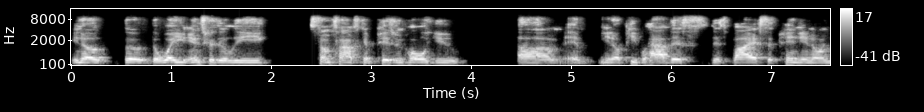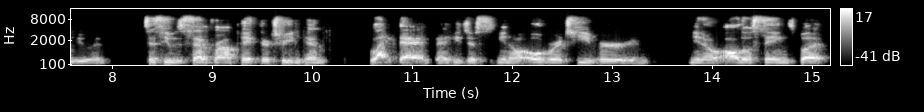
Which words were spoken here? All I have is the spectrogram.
you know, the the way you enter the league sometimes can pigeonhole you. Um, and you know, people have this this biased opinion on you. And since he was a seventh round pick, they're treating him like that. And he's just, you know, overachiever and, you know, all those things. But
